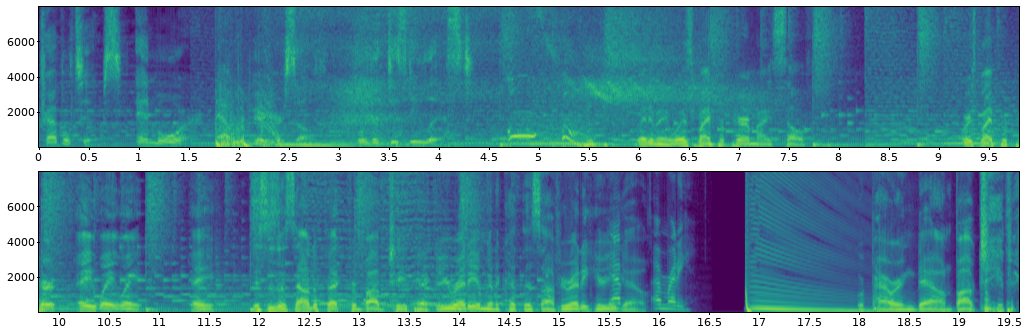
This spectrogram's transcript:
travel tips, and more. Now prepare yourself for the Disney List. Wait a minute. Where's my prepare myself? Where's my prepare? Hey, wait, wait. Hey, this is a sound effect for Bob Chapek. Are you ready? I'm going to cut this off. You ready? Here Yep, you go. I'm ready. We're powering down Bob Chapek.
